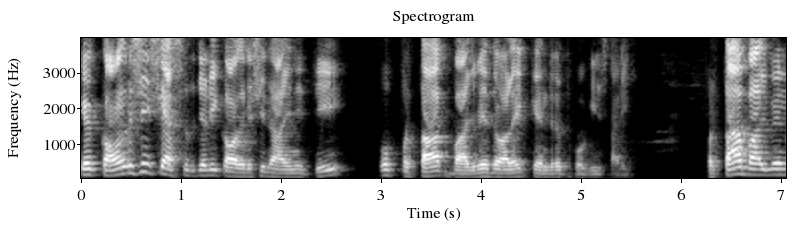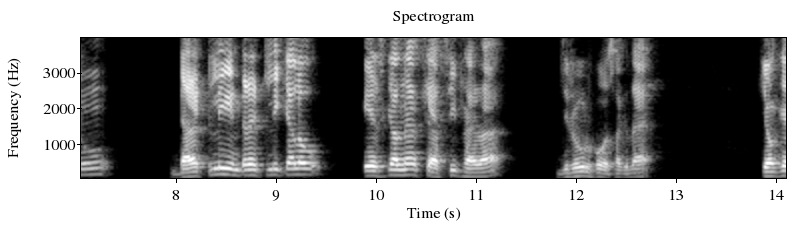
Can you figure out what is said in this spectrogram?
ਕਿ ਕਾਂਗਰਸੀ ਸਿਆਸਤ ਜਿਹੜੀ ਕਾਂਗਰਸੀ ਰਾਜਨੀਤੀ, ਉਹ ਪ੍ਰਤਾਪ ਬਾਜਵੇ ਦੁਆਲੇ ਕੇਂਦਰਿਤ ਹੋ ਗਈ ਸਾਰੀ। ਪ੍ਰਤਾਪ ਬਾਜਵੇ ਨੂੰ ਡਾਇਰੈਕਟਲੀ ਇਨਡਾਇਰੈਕਟਲੀ ਕਹ ਲਓ, ਇਸ ਗੱਲ ਨਾਲ ਸਿਆਸੀ ਫਾਇਦਾ ਜ਼ਰੂਰ ਹੋ ਸਕਦਾ ਹੈ। ਕਿਉਂਕਿ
